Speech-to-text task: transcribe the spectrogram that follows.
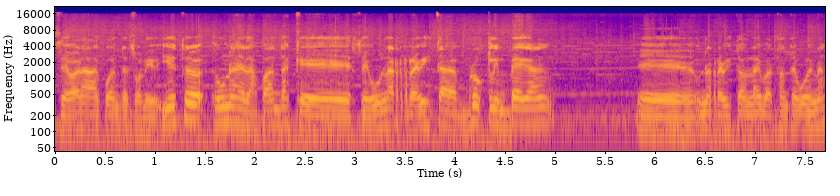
se van a dar cuenta del sonido y esto es una de las bandas que según la revista Brooklyn Vegan eh, una revista online bastante buena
